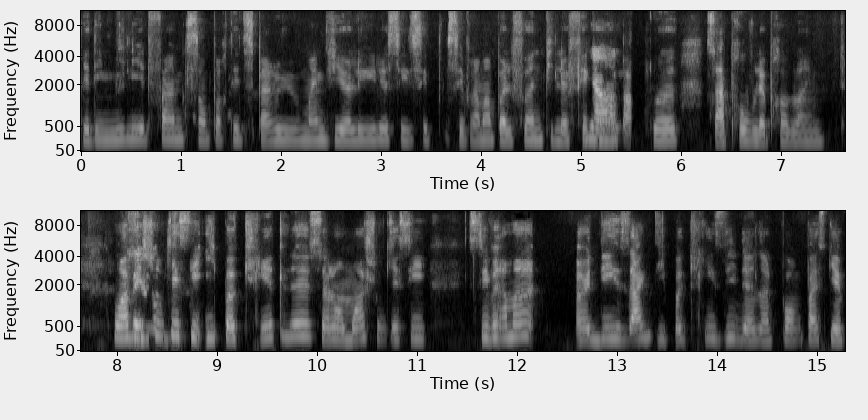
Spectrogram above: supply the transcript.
il y a des milliers de femmes qui sont portées disparues ou même violées, là, c'est- c'est c'est vraiment pas le fun, puis le fait qu'on en- n'en parle pas, ça prouve le problème. Ouais, ben, je trouve que c'est hypocrite, là. Selon moi, je trouve que c'est c'est vraiment un des actes d'hypocrisie de notre part parce que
